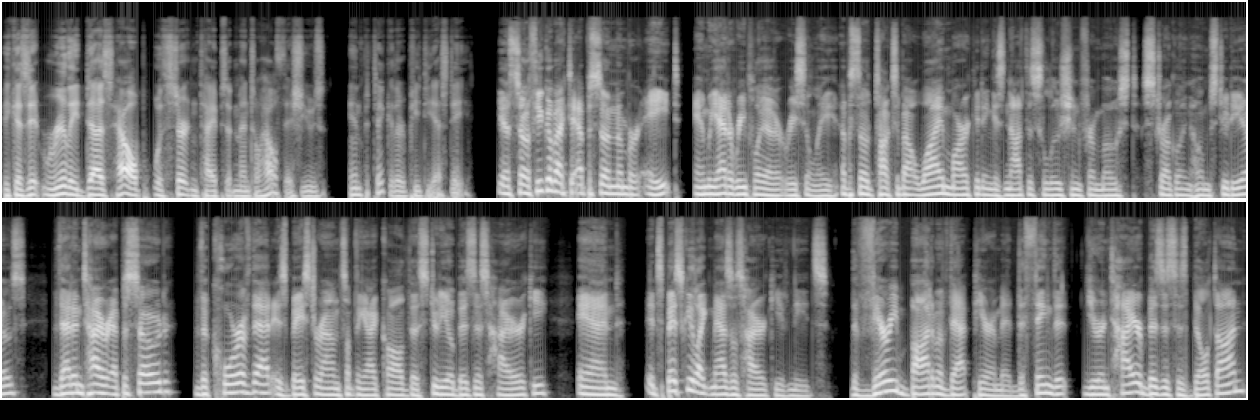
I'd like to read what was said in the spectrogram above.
because it really does help with certain types of mental health issues, in particular PTSD. Yeah. So if you go back to episode number eight, and we had a replay of it recently, episode talks about why marketing is not the solution for most struggling home studios. That entire episode, the core of that is based around something I call the studio business hierarchy. And it's basically like Maslow's hierarchy of needs. The very bottom of that pyramid, the thing that your entire business is built on,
